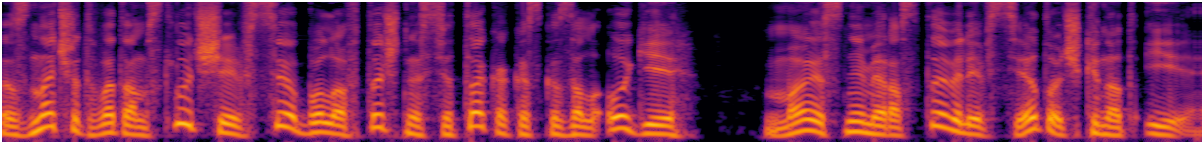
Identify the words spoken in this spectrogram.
Значит, в этом случае все было в точности так, как и сказал Оги. Мы с ними расставили все точки над «и».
